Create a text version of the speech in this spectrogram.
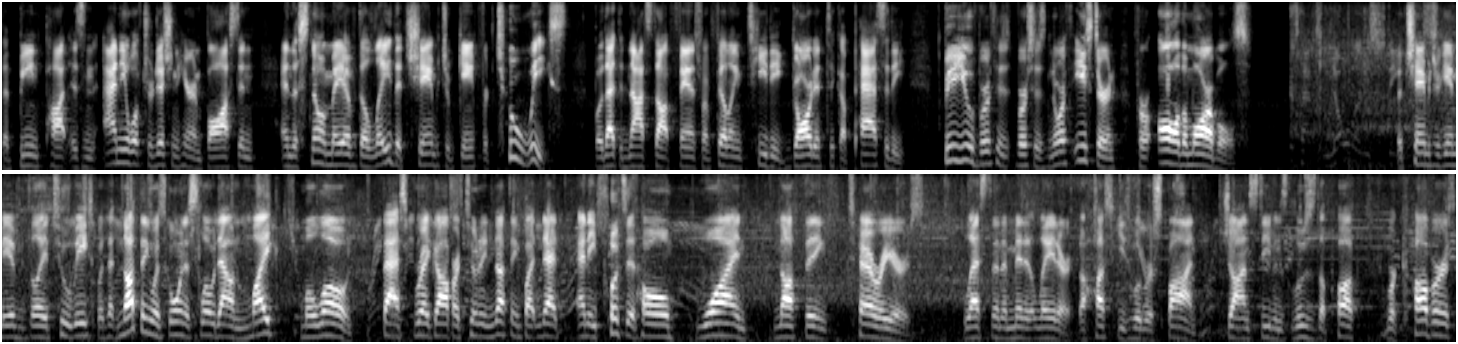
The Beanpot is an annual tradition here in Boston, and the snow may have delayed the championship game for two weeks, but that did not stop fans from filling TD Garden to capacity. BU versus, versus Northeastern for all the marbles. The championship game may have been delayed two weeks, but nothing was going to slow down Mike Malone. Fast break opportunity, nothing but net, and he puts it home. One nothing Terriers. Less than a minute later, the Huskies would respond. John Stevens loses the puck, recovers,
